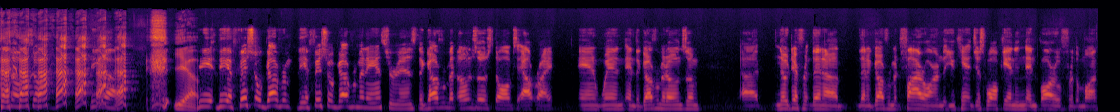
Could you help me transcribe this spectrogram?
Um, so, so the, uh, yeah. The the official government the official government answer is the government owns those dogs outright, and when and the government owns them uh, no different than a than a government firearm that you can't just walk in and, and borrow for the month.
